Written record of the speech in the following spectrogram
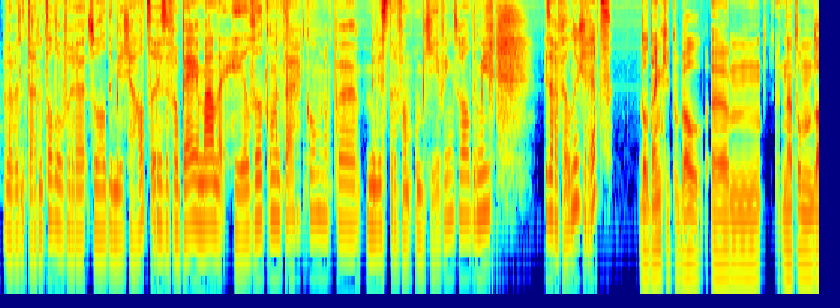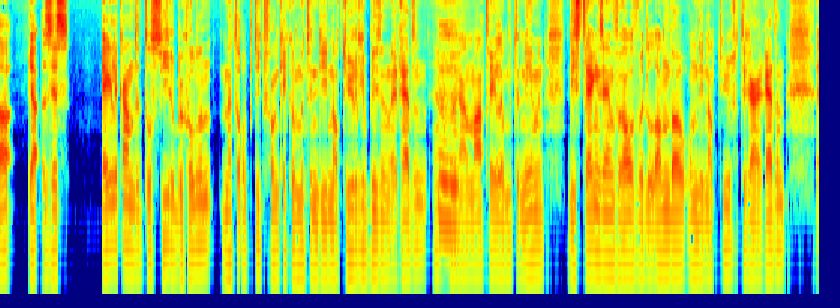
We hebben het daar net al over uh, Zoaldemir gehad. Er is de voorbije maanden heel veel commentaar gekomen op uh, minister van Omgeving, Zoaldemir. Is daar veel nu gered? Dat denk ik wel. Ehm, net omdat ja, ze is eigenlijk aan dit dossier begonnen met de optiek van, kijk, we moeten die natuurgebieden redden. Hè. Mhm. We gaan maatregelen moeten nemen die streng zijn, vooral voor de landbouw, om die natuur te gaan redden. Ze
